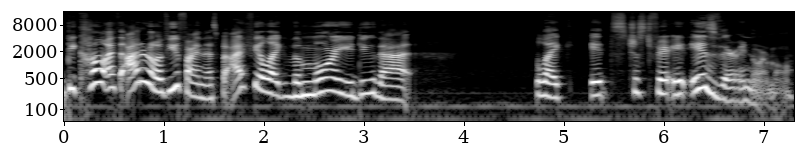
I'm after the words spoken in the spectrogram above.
become I, th- I don't know if you find this, but I feel like the more you do that like it's just very it is very normal.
